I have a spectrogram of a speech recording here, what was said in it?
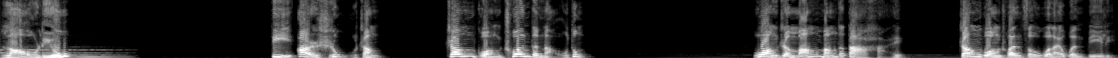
老刘。第二十五章，张广川的脑洞。望着茫茫的大海，张广川走过来问比利。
